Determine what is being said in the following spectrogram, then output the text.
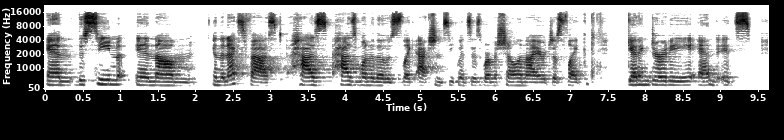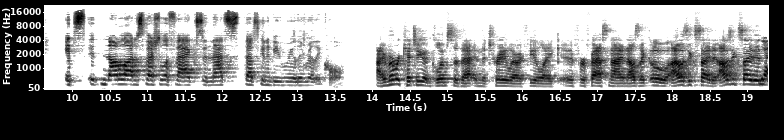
And the scene in um in the next fast has has one of those like action sequences where Michelle and I are just like getting dirty and it's it's it's not a lot of special effects and that's that's going to be really really cool. I remember catching a glimpse of that in the trailer. I feel like eh, for Fast Nine, I was like, "Oh, I was excited! I was excited yeah,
